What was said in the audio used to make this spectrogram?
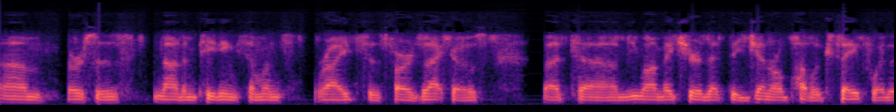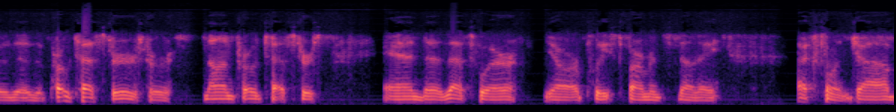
um, versus not impeding someone's rights as far as that goes. But um, you want to make sure that the general public's safe, whether they're the protesters or non-protesters, and uh, that's where you know our police department's done a excellent job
